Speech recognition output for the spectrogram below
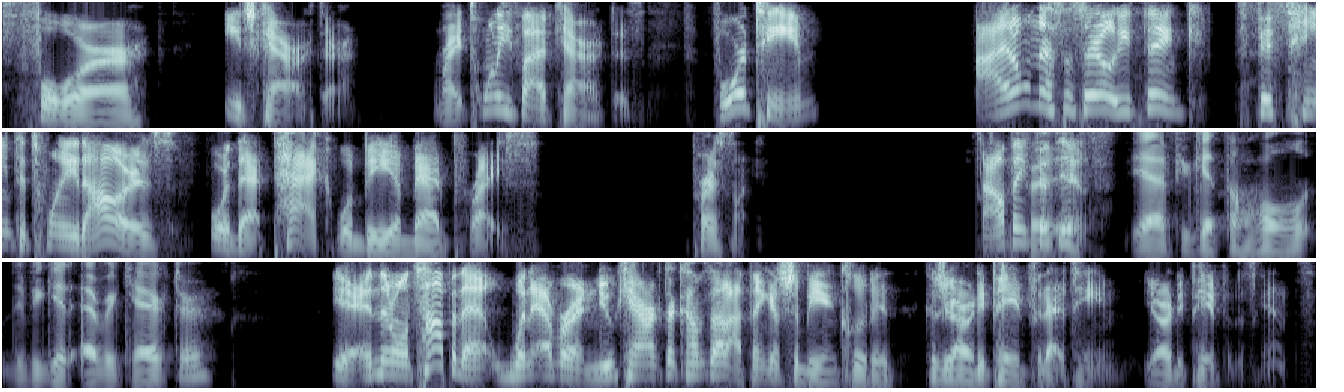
for each character, right? 25 characters for a team. I don't necessarily think 15 to 20 dollars for that pack would be a bad price. Personally, I don't think For 15. if, yeah, if you get the whole, if you get every character, Yeah, and then on top of that, whenever a new character comes out, I think it should be included because you already paid for that team. You already paid for the skins.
